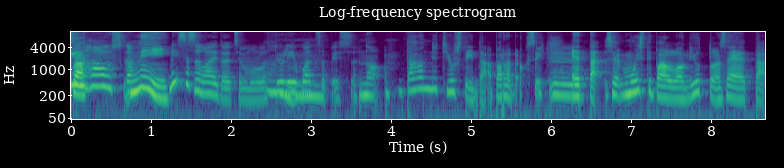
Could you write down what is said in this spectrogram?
se oli niin hauska. Niin. Missä sä laitoit sen mulle? Tyyli Mm. Whatsappissa. No, tämä on nyt justiin tämä paradoksi, mm. että se muistipallon juttu on se, että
